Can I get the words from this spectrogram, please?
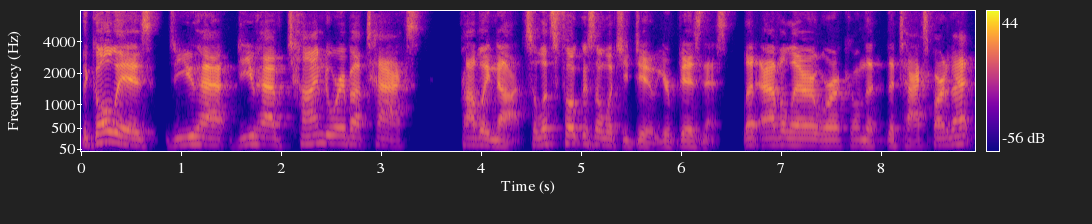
The goal is, do you have do you have time to worry about tax? Probably not. So let's focus on what you do, your business. Let Avalara work on the, the tax part of that.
